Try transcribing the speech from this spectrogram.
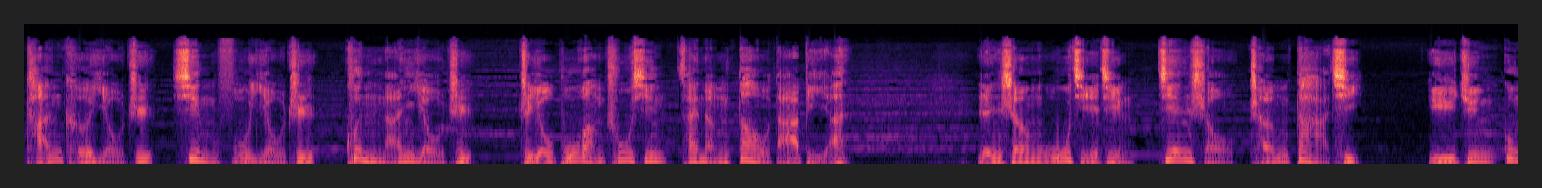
坎坷有之，幸福有之，困难有之，只有不忘初心，才能到达彼岸。人生无捷径，坚守成大器，与君共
